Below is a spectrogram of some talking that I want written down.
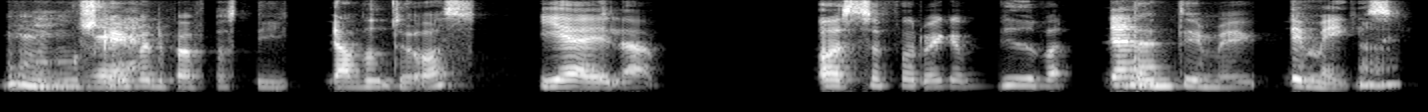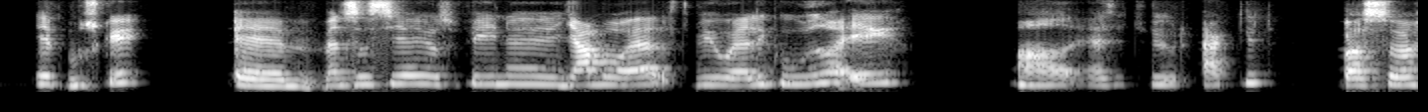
Mm, Måske ja. var det bare for at sige, jeg ved det også. Ja, eller... Og så får du ikke at vide, hvordan Hvordan det er med. det er magisk. Ja, måske. Øhm, men så siger Josefine, jeg må alt, vi er jo alle guder, ikke? Meget attitude-agtigt. Og så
